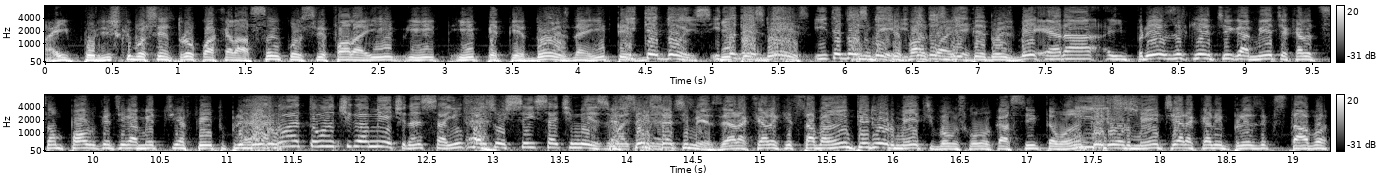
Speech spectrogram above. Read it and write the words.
aí por isso que você entrou com aquela ação, quando você fala I, I, IPT2, né? IT, IT2, IT2, IT2B. IT2B. Você fala com a IT2B, era a empresa que antigamente, aquela de São Paulo, que antigamente tinha feito o primeiro. É, não é tão antigamente, né? Saiu faz é. uns 6, 7 meses. É, 6, 7 meses. Era aquela que estava anteriormente, vamos colocar assim, então, anteriormente isso. era aquela empresa que estava.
